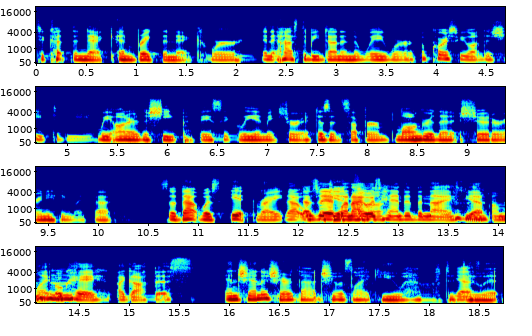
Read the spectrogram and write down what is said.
to cut the neck and break the neck. Where and it has to be done in the way where, of course, we want the sheep to be. We honor the sheep basically and make sure it doesn't suffer longer than it should or anything like that. So that was it, right? That That's was what it you- when I was uh-huh. handed the knife. Mhm, Yep. I'm like, mhm. okay, I got this. and Shannon shared that. She was like, You have to Yes. do it.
